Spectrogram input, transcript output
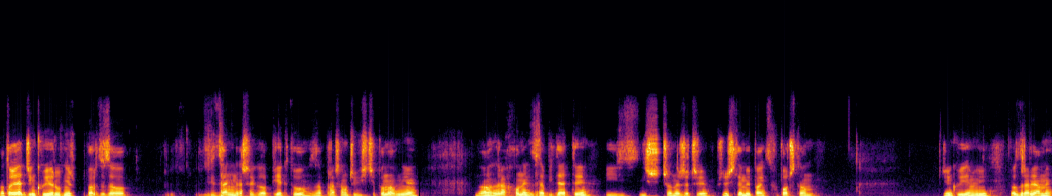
No to ja dziękuję również bardzo za zwiedzanie naszego obiektu. Zapraszam oczywiście ponownie. No, rachunek za bilety i zniszczone rzeczy przyślemy Państwu pocztą. Dziękujemy pozdrawiamy.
